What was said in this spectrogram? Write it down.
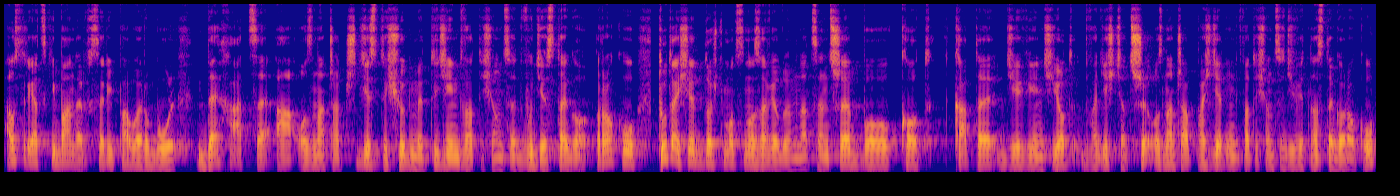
Austriacki banner w serii Powerbull DHCA oznacza 37 tydzień 2020 roku. Tutaj się dość mocno zawiodłem na centrze, bo kod KT9J23 oznacza październik 2019 roku.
